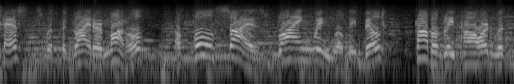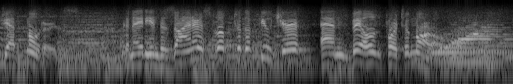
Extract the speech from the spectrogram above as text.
tests with the glider model, a full-sized flying wing will be built, probably powered with jet motors. Canadian designers look to the future and build for tomorrow.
